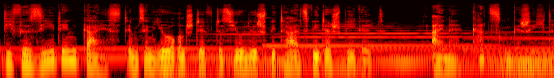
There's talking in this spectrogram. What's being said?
die für sie den Geist im Seniorenstift des Julius-Spitals widerspiegelt. Eine Katzengeschichte.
